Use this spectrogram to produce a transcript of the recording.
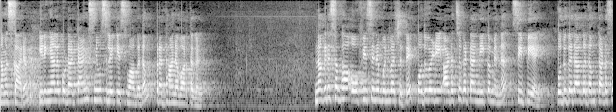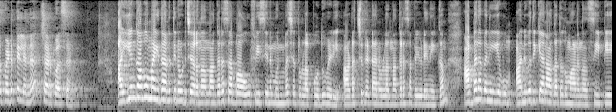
നമസ്കാരം. ഇരിങ്ങാലക്കുട ടൈംസ് ന്യൂസിലേക്ക് സ്വാഗതം. പ്രധാന വാർത്തകൾ. നഗരസഭാ ഓഫീസിന് മുൻവശത്തെ പൊതുവഴി അടച്ചുകെട്ടാൻ നീക്കമെന്ന് സി പി ഐ. പൊതുഗതാഗതം തടസ്സപ്പെടുത്തില്ലെന്ന് ചെയർപേഴ്സൺ. അയ്യങ്കാവ് മൈതാനത്തിനോട് ചേർന്ന നഗരസഭ ഓഫീസിന് മുൻവശത്തുള്ള പൊതുവഴി അടച്ചുകെട്ടാനുള്ള നഗരസഭയുടെ നീക്കം അപലപനീയവും അനുവദിക്കാനാകാത്തതുമാണെന്ന് C P I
